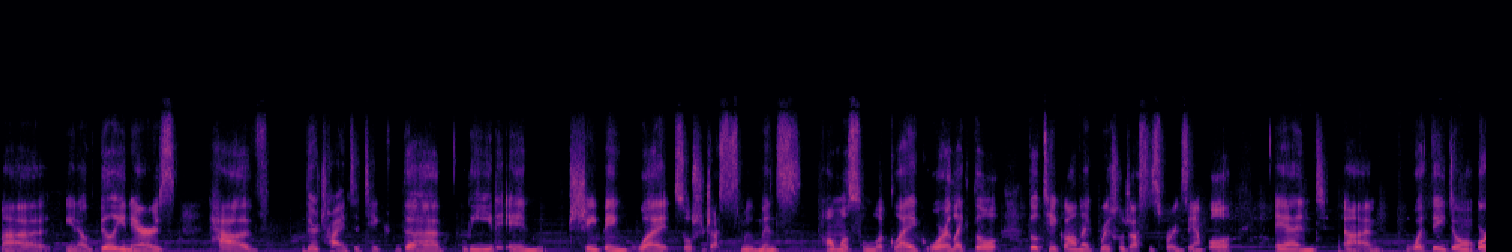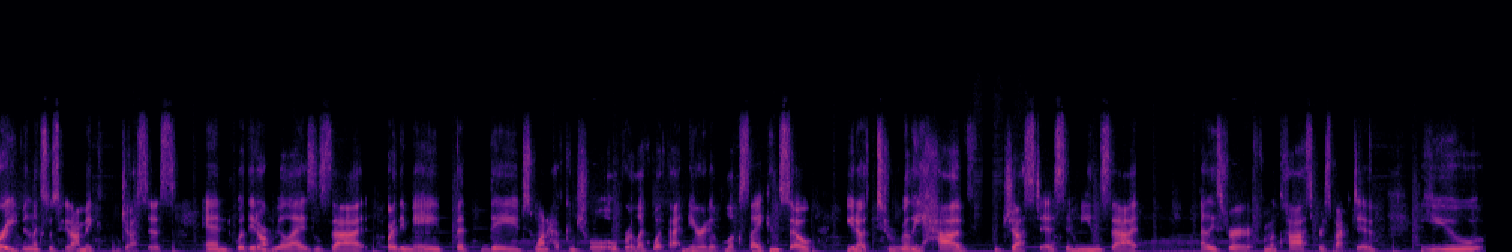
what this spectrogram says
uh, you know, billionaires have they're trying to take the lead in shaping what social justice movements almost look like or like they'll they'll take on like racial justice for example and um, what they don't or even like socioeconomic justice and what they don't realize is that or they may but they just want to have control over like what that narrative looks like. And so you know to really have justice it means that at least for from a class perspective you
